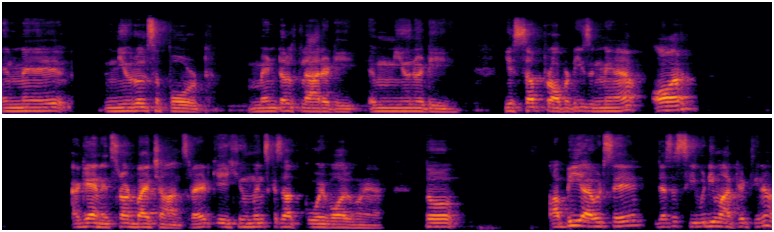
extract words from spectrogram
इनमें neural support mental clarity immunity ये सब प्रॉपर्टीज़ इनमें हैं। और again it's not by chance right कि ह्यूमंस के साथ को इवॉल्व हुए हैं। तो अभी आई वुड से जैसे सीबीडी मार्केट थी ना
